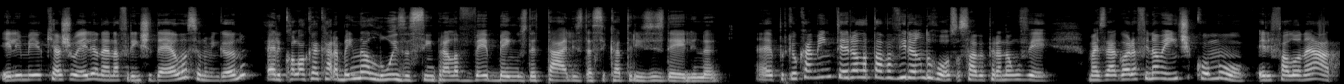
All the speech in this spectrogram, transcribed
Ele meio que ajoelha, né, na frente dela, se eu não me engano. É, ele coloca a cara bem na luz, assim, para ela ver bem os detalhes das cicatrizes dele, né? É, porque o caminho inteiro ela tava virando o rosto, sabe, para não ver. Mas agora, finalmente, como ele falou, né, ah,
